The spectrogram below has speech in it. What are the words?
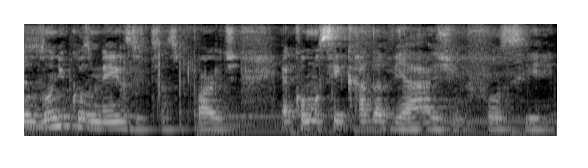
dos únicos meios de transporte. É como se cada viagem fosse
